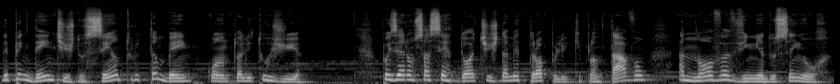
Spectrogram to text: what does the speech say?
dependentes do centro também quanto à liturgia pois eram sacerdotes da metrópole que plantavam a nova vinha do Senhor.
